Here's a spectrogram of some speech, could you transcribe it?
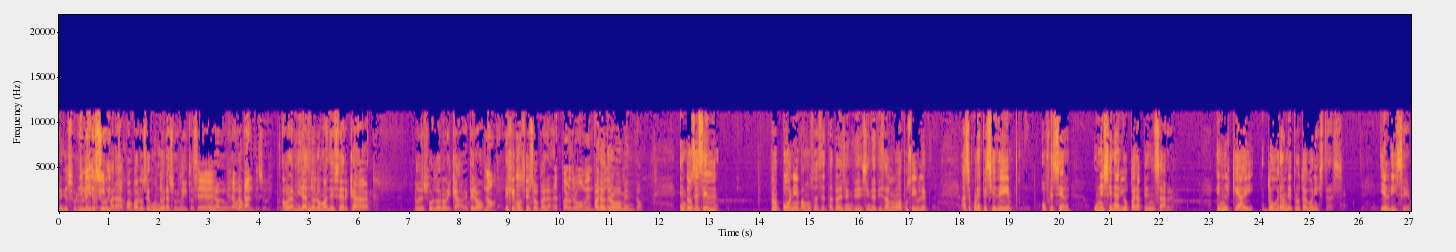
Medio zurdito. Medio zurdito. para Juan Pablo II era zurdito, sin ninguna duda. era ¿no? bastante zurdito. Ahora, mirándolo más de cerca, lo de zurdo no le cabe, pero No. dejemos eso para, Para otro momento. para otro momento. Entonces él propone, vamos a tratar de sinte- sintetizarlo lo más posible, hacer una especie de ofrecer un escenario para pensar, en el que hay dos grandes protagonistas. Y él dice,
